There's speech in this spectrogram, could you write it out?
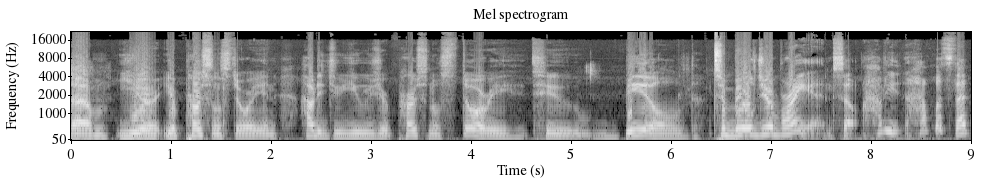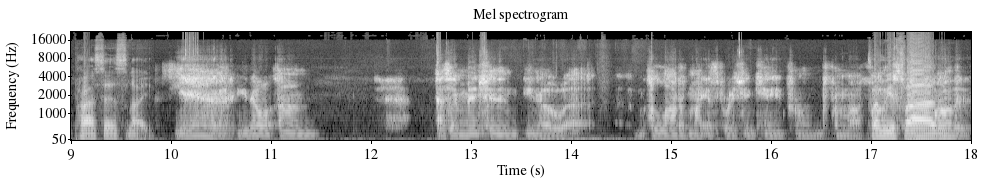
um, your your personal story and how did you use your personal story to build to build your brand? So how do you how what's that process like? Yeah, you know, um, as I mentioned, you know. Uh, a lot of my inspiration came from from my father. from your father. father.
